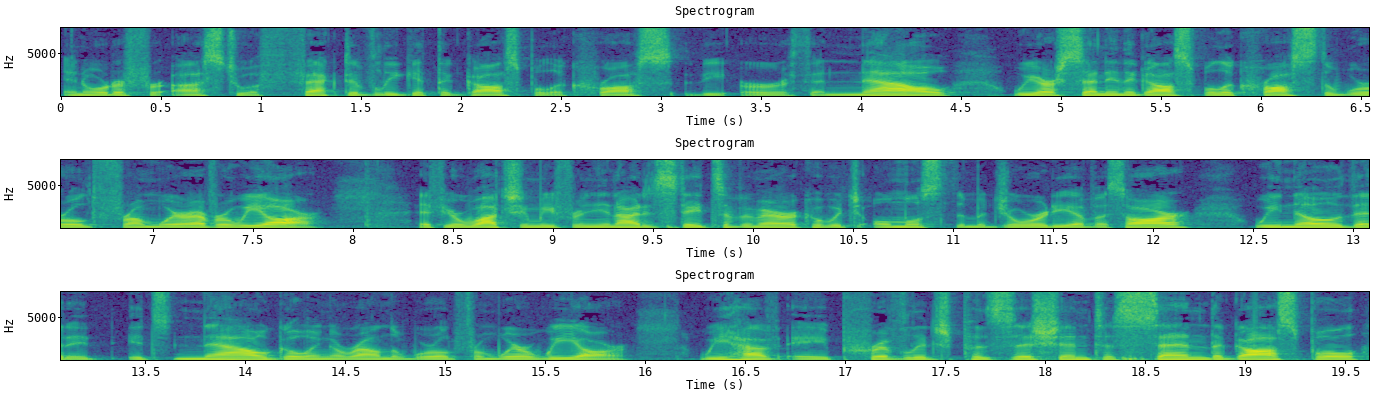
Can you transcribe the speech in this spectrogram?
in order for us to effectively get the gospel across the earth. And now we are sending the gospel across the world from wherever we are. If you're watching me from the United States of America, which almost the majority of us are, we know that it, it's now going around the world from where we are. We have a privileged position to send the gospel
